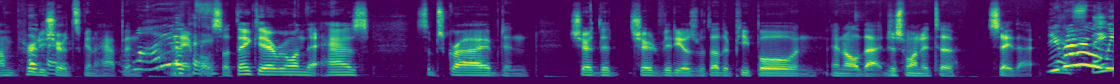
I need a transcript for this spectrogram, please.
I'm pretty Okay. sure it's going to happen What? in Okay. April. So thank you to everyone that has subscribed and shared the shared videos with other people and and all that. Just wanted to say that. Do you Yes, remember when we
